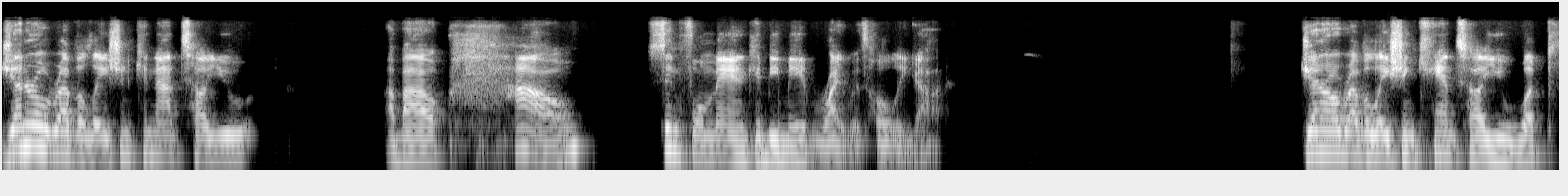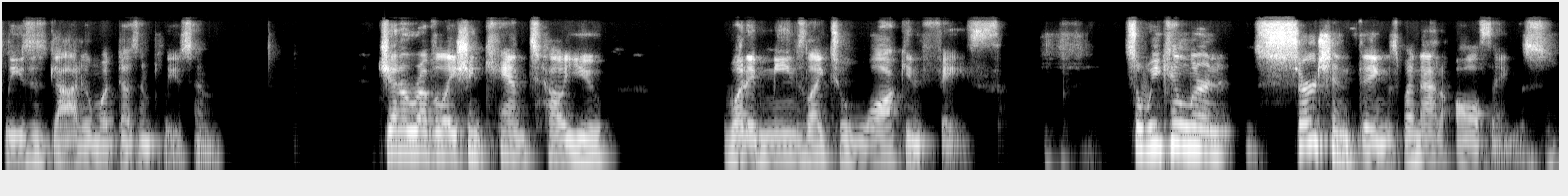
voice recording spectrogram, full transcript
General revelation cannot tell you about how sinful man can be made right with holy God. General revelation can't tell you what pleases God and what doesn't please him. General revelation can't tell you what it means like to walk in faith. So we can learn certain things, but not all things.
